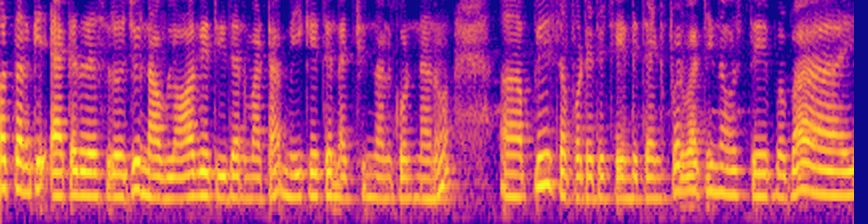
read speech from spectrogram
మొత్తానికి ఏకాదశి రోజు నా వ్లాగ్ అయితే ఇదనమాట మీకైతే నచ్చింది అనుకుంటున్నాను. ప్లీజ్ సపోర్ట్ అయితే చేయండి. Thank you for watching. నమస్తే. బాయ్.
